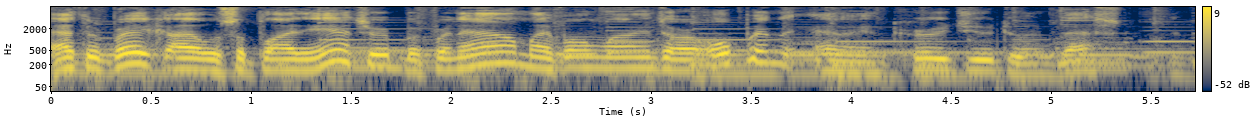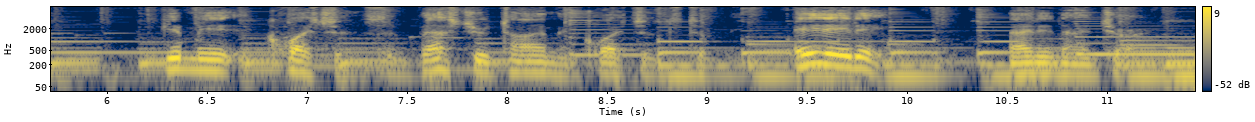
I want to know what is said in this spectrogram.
After break, I will supply the answer, but for now, my phone lines are open and I encourage you to invest. Give me questions. Invest your time in questions to me. 888 99 chart.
